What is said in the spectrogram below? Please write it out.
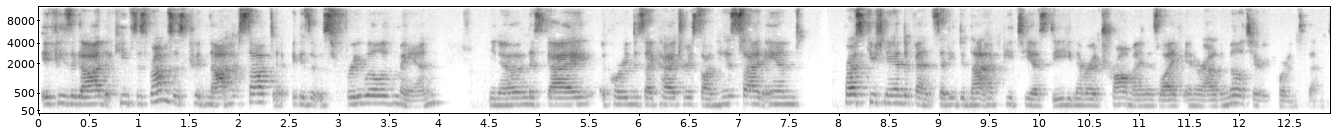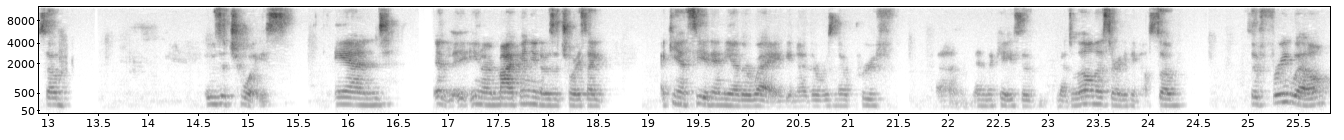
if he's a God that keeps his promises, could not have stopped it because it was free will of man, you know, and this guy, according to psychiatrists on his side and prosecution and defense said he did not have PTSD. He never had trauma in his life in or out of the military, according to them. So it was a choice. And, it, you know, in my opinion, it was a choice. I, I can't see it any other way. You know, there was no proof um, in the case of mental illness or anything else. So, so free will,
